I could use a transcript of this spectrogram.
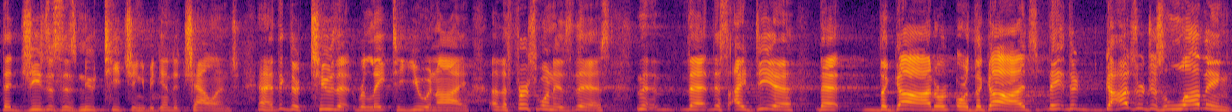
that Jesus' new teaching began to challenge. And I think there are two that relate to you and I. Uh, the first one is this that this idea that the God or, or the gods, they, gods are just loving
